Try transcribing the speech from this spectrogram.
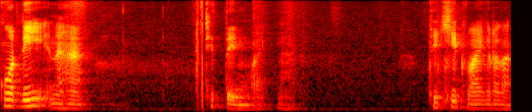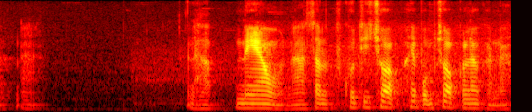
งวดนี้นะฮะที่เต็งไว้นะที่คิดไว้ก็แล้วกันนะนะครับ แนวนะสำหรับคนที่ชอบให้ผมชอบก็แล้วกันนะ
